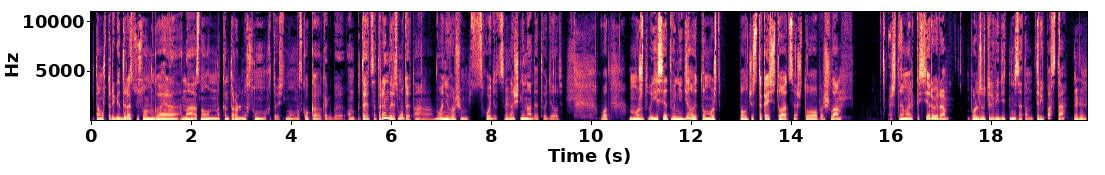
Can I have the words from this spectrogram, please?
Потому что регенерация, условно говоря, она основана на контрольных суммах. То есть, ну, насколько как бы он пытается отрендерить, смотрит, ага, ну, они, в общем, сходятся. Угу. Значит, не надо этого делать. Вот. Может, если этого не делать, то может получиться такая ситуация, что пришла HTML сервера, пользователь видит, не знаю, там, три поста. Угу.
